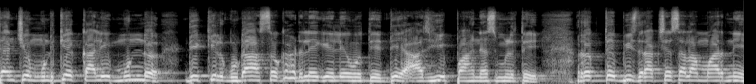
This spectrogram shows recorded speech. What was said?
त्यांचे मुंडके काली मुंड देखील गुडास काढले गेले होते. ते आजही पाहण्यास मिळते. रक्तबीज राक्षसाला मारणे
